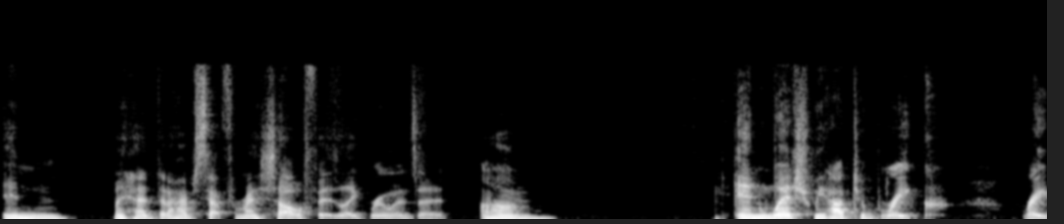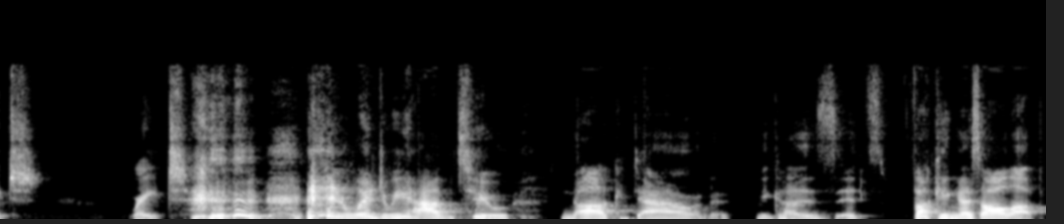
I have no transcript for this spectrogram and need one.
in my head that I have set for myself, it like ruins it. Um in which we have to break right right in which we have to knock down because it's fucking us all up.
